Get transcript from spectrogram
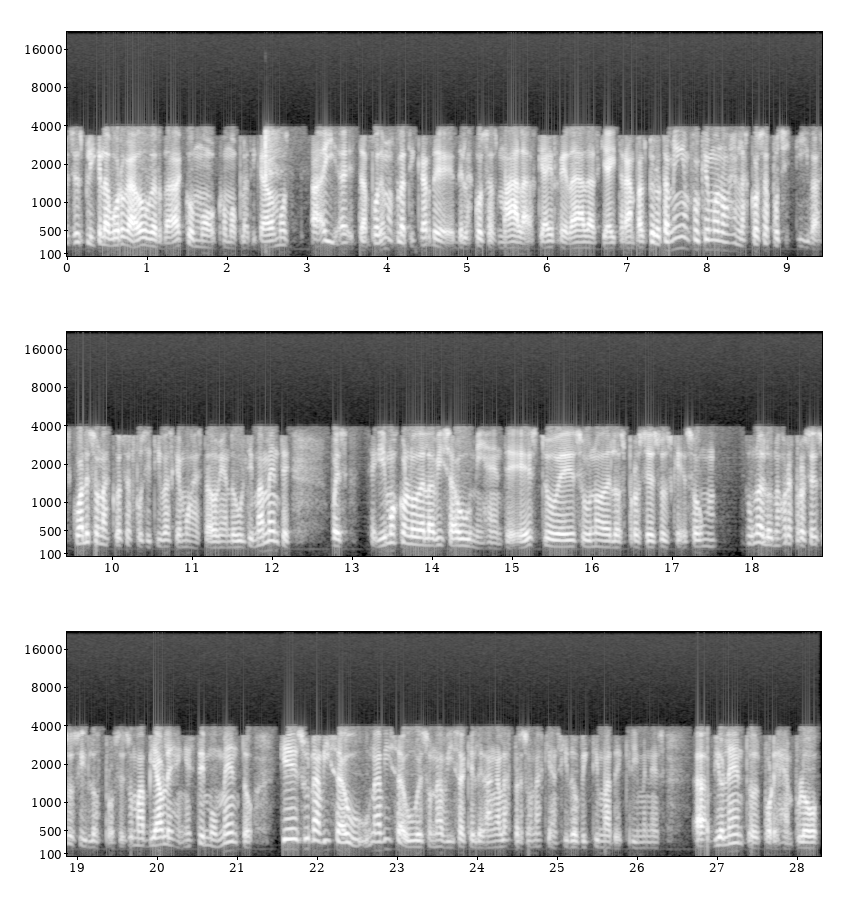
Pues explique el abogado, ¿verdad? Como, como platicábamos, hay, podemos platicar de, de las cosas malas, que hay redadas, que hay trampas, pero también enfoquémonos en las cosas positivas. ¿Cuáles son las cosas positivas que hemos estado viendo últimamente? Pues seguimos con lo de la visa U, mi gente. Esto es uno de los procesos que son uno de los mejores procesos y los procesos más viables en este momento. ¿Qué es una visa U? Una visa U es una visa que le dan a las personas que han sido víctimas de crímenes uh, violentos, por ejemplo,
